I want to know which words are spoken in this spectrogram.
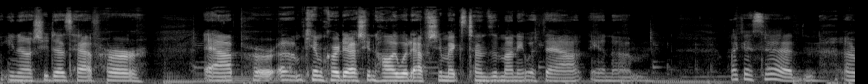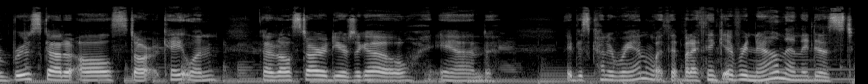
You know, she does have her app, her um, Kim Kardashian Hollywood app. She makes tons of money with that. And um, like I said, uh, Bruce got it all start. Caitlyn got it all started years ago, and they just kind of ran with it. But I think every now and then they just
